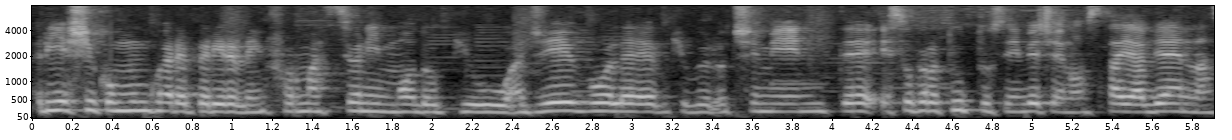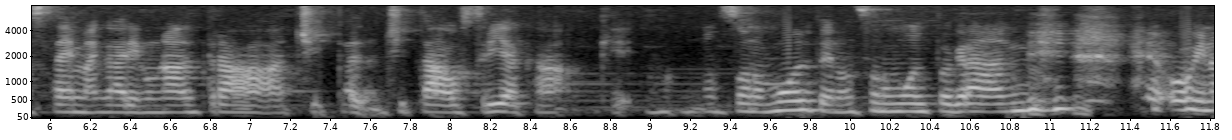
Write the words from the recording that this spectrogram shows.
riesci comunque a reperire le informazioni in modo più agevole, più velocemente e soprattutto se invece non stai a Vienna, stai magari in un'altra città, città austriaca, che non sono molte, non sono molto grandi, o in,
